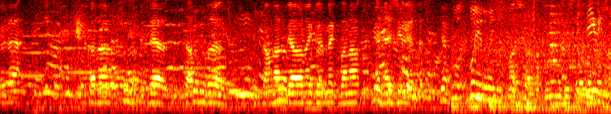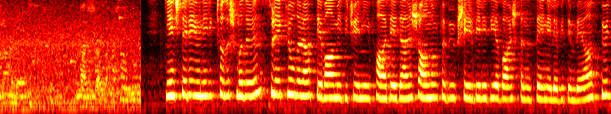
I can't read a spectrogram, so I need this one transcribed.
Böyle bu kadar güzel, tatlı insanlar bir arada görmek bana enerji verdi. Maşallah. Gençlere yönelik çalışmaların sürekli olarak devam edeceğini ifade eden Şanlıurfa Büyükşehir Belediye Başkanı Zeynel Abidin Beyazgül,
